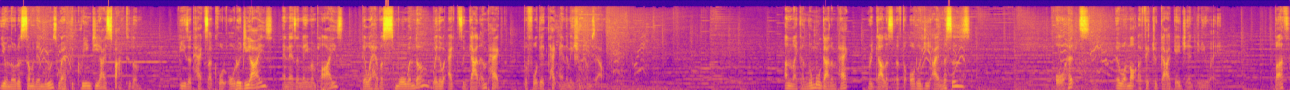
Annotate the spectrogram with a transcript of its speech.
you'll notice some of their moves will have the green GI spark to them. These attacks are called auto GIs, and as the name implies, they will have a small window where they will act as a guard impact before the attack animation comes out. Unlike a normal guard impact, regardless if the auto GI misses or hits, it will not affect your guard gauge in any way. But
